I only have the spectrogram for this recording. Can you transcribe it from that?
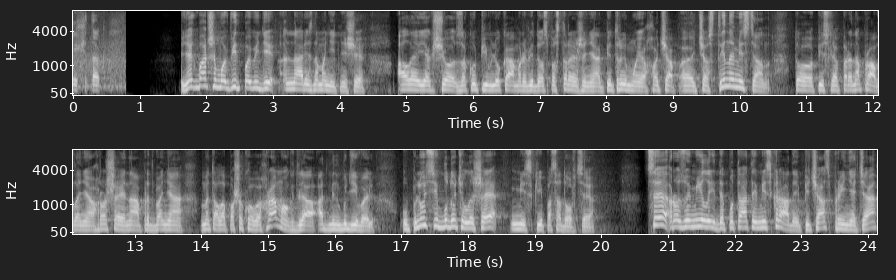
Їх і так. Як бачимо, відповіді найрізноманітніші. Але якщо закупівлю камер відеоспостереження підтримує хоча б е, частина містян, то після перенаправлення грошей на придбання металопошукових рамок для адмінбудівель у плюсі будуть лише міські посадовці. Це розуміли й депутати міськради під час прийняття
